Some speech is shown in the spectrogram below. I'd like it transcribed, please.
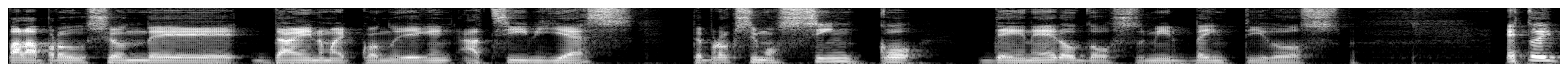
para la producción de Dynamite cuando lleguen a TBS. este próximo 5 de enero 2022. Esto es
